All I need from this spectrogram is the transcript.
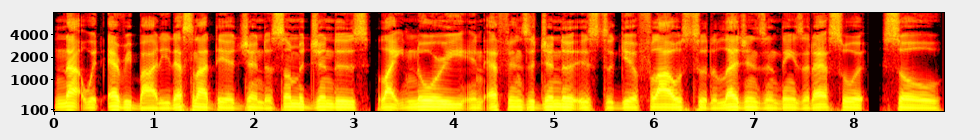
not with everybody. That's not their agenda. Some agendas, like N.O.R.E. and EFN's agenda, is to give flowers to the legends and things of that sort. So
